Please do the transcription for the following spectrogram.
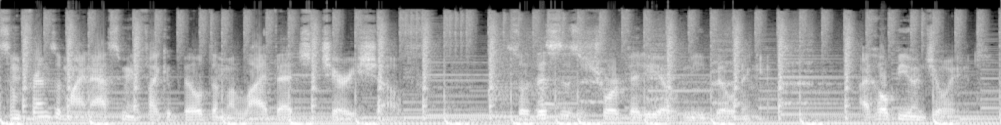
Some friends of mine asked me if I could build them a live edge cherry shelf. So this is a short video of me building it. I hope you enjoy it.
